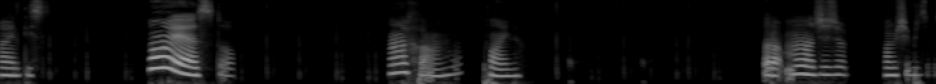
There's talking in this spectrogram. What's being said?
scientist. Co jest to? Aha, no fajnie. Dobra, mam nadzieję, że wam się widzę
